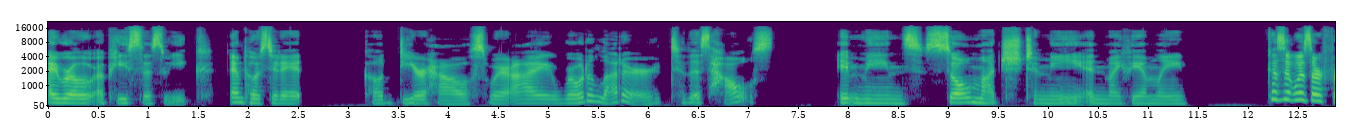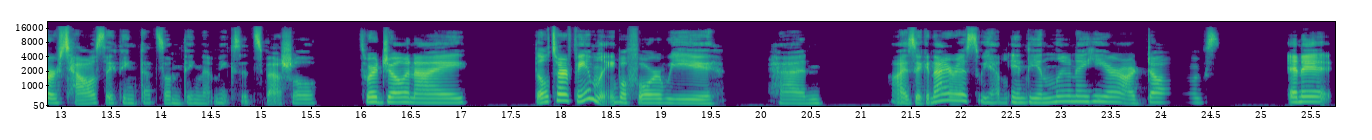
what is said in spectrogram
I wrote a piece this week and posted it called Dear House, where I wrote a letter to this house. It means so much to me and my family because it was our first house. I think that's something that makes it special. It's where Joe and I built our family before we had Isaac and Iris. We had Indian Luna here, our dogs. And it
